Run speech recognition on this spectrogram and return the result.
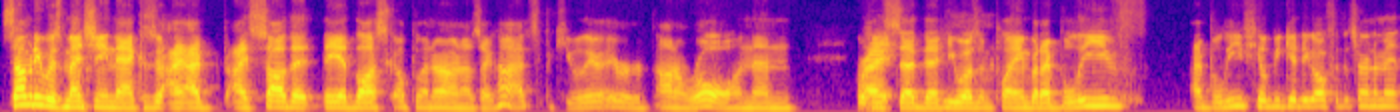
Somebody was mentioning that because I, I I saw that they had lost a couple in a row, and I was like, huh, that's peculiar. They were on a roll, and then Right. he said that he wasn't playing, but I believe I believe he'll be good to go for the tournament.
